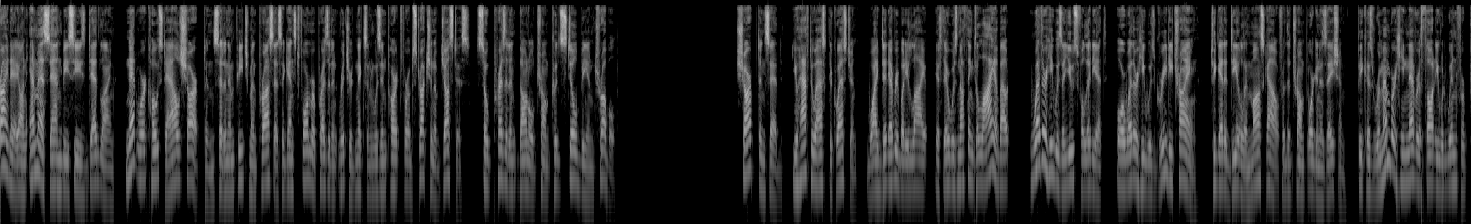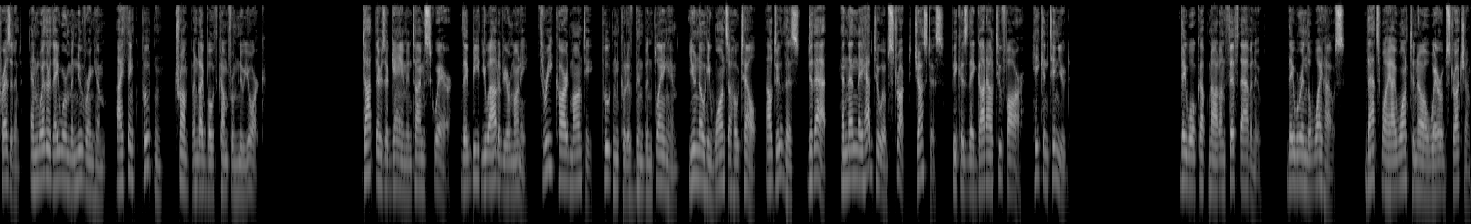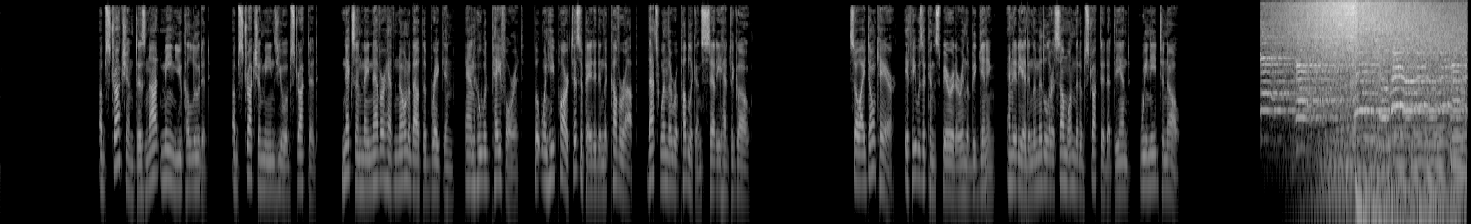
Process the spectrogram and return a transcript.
Friday on MSNBC's Deadline, network host Al Sharpton said an impeachment process against former President Richard Nixon was in part for obstruction of justice, so President Donald Trump could still be in trouble. Sharpton said, you have to ask the question, why did everybody lie if there was nothing to lie about? Whether he was a useful idiot or whether he was greedy trying to get a deal in Moscow for the Trump organization because remember he never thought he would win for president and whether they were maneuvering him, I think Putin, Trump and I both come from New York. There's a game in Times Square, they beat you out of your money, three-card Monty, Putin could have been been playing him, you know he wants a hotel, I'll do this, do that, and then they had to obstruct justice because they got out too far, he continued. They woke up not on Fifth Avenue. They were in the White House. That's why I want to know where obstruction. Obstruction does not mean you colluded. Obstruction means you obstructed. Nixon may never have known about the break-in and who would pay for it, but when he participated in the cover-up, that's when the Republicans said he had to go. So I don't care if he was a conspirator in the beginning, an idiot in the middle or someone that obstructed at the end, we need to know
